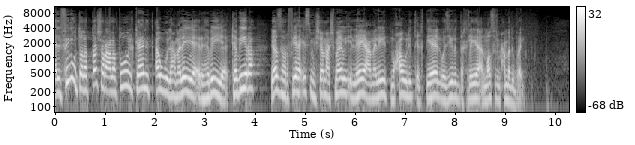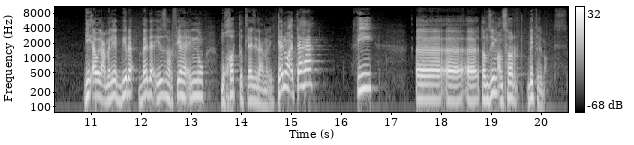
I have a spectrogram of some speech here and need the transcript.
2013 على طول كانت أول عملية إرهابية كبيرة يظهر فيها اسم هشام عشماوي اللي هي عملية محاولة اغتيال وزير الداخلية المصري محمد إبراهيم. دي أول عملية كبيرة بدأ يظهر فيها إنه مخطط لهذه العملية، كان وقتها في آآ آآ تنظيم أنصار بيت المقدس.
